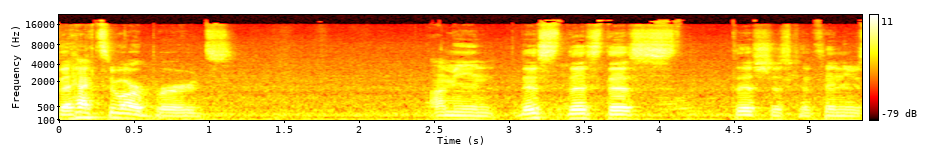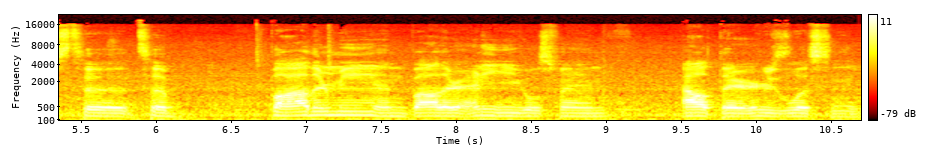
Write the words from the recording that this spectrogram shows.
Back to our birds. I mean, this this this this just continues to to bother me and bother any Eagles fan out there who's listening.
